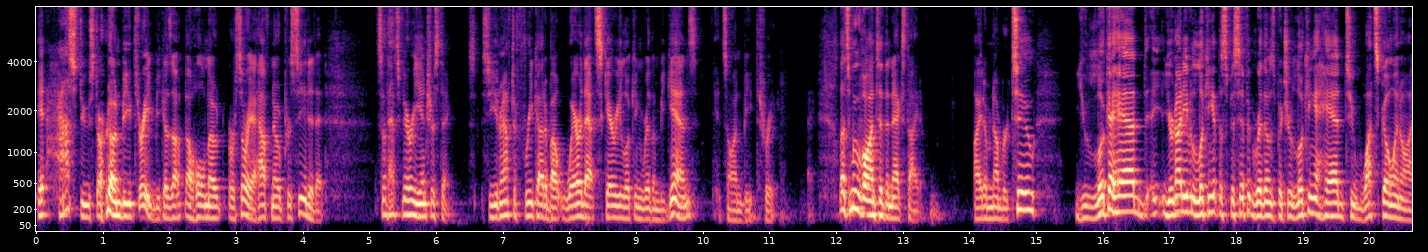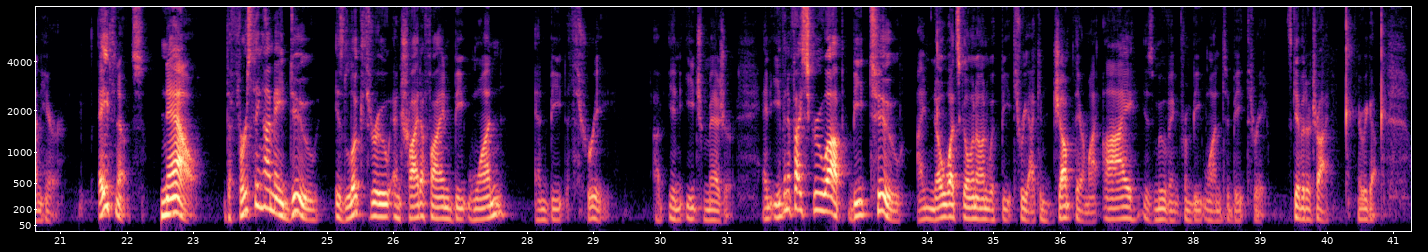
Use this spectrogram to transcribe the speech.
It has to start on beat three because a, a whole note, or sorry, a half note preceded it. So that's very interesting. So you don't have to freak out about where that scary looking rhythm begins. It's on beat three. Let's move on to the next item. Item number two, you look ahead, you're not even looking at the specific rhythms, but you're looking ahead to what's going on here. Eighth notes. Now, the first thing I may do is look through and try to find beat one and beat three in each measure. And even if I screw up beat two, I know what's going on with beat three. I can jump there. My eye is moving from beat one to beat three. Let's give it a try. Here we go.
